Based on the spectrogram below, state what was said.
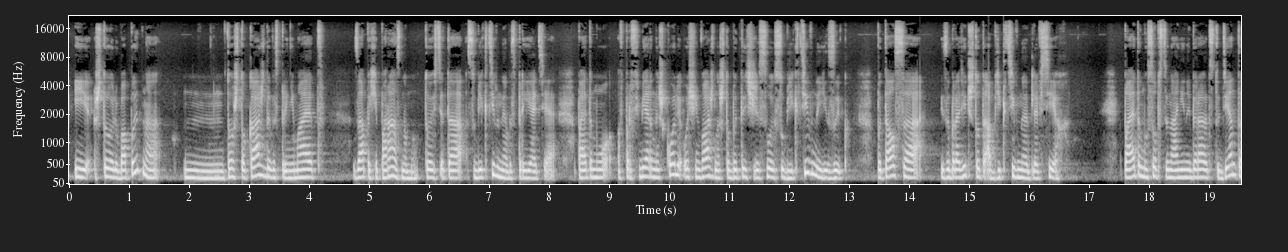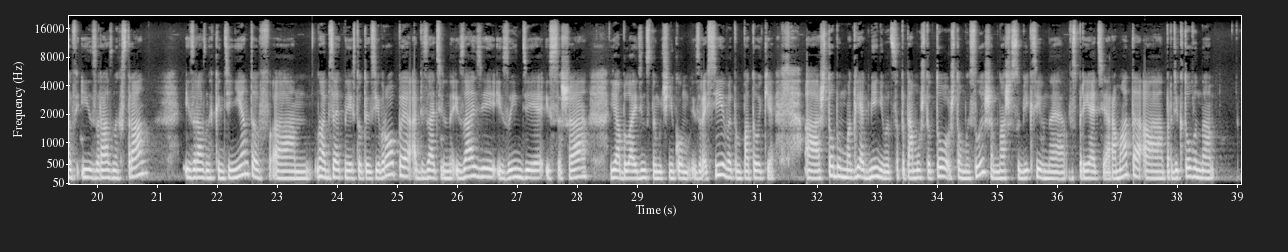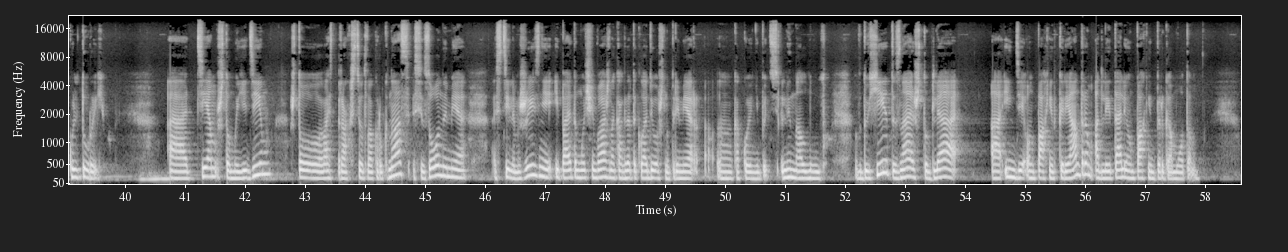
И что любопытно, то, что каждый воспринимает запахи по-разному. То есть это субъективное восприятие. Поэтому в парфюмерной школе очень важно, чтобы ты через свой субъективный язык пытался изобразить что-то объективное для всех. Поэтому, собственно, они набирают студентов из разных стран — из разных континентов. Ну, обязательно есть кто-то из Европы, обязательно из Азии, из Индии, из США. Я была единственным учеником из России в этом потоке, а, чтобы мы могли обмениваться, потому что то, что мы слышим, наше субъективное восприятие аромата а, продиктовано культурой, а, тем, что мы едим, что растет вокруг нас, сезонами, стилем жизни, и поэтому очень важно, когда ты кладешь, например, э, какой-нибудь линолул в духи, ты знаешь, что для а, Индии он пахнет кориандром, а для Италии он пахнет бергамотом.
